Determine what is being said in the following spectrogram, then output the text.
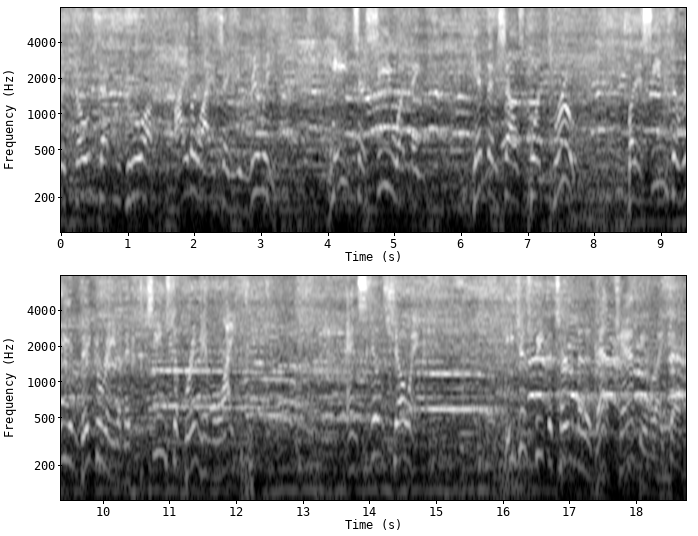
with those that you grew up idolizing, you really hate to see what they get themselves put through. But it seems to reinvigorate him. It seems to bring him life. And still showing. He just beat the Tournament of Death champion right there.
